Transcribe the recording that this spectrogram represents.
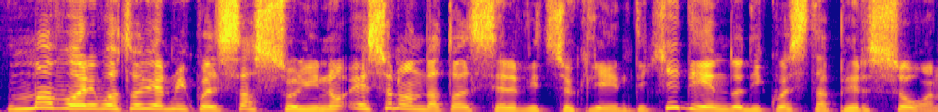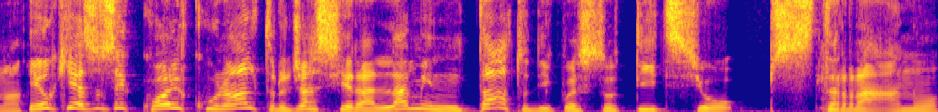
ma volevo togliermi quel sassolino e sono andato al servizio clienti chiedendo di questa persona. E ho chiesto se qualcun altro già si era lamentato di questo tizio strano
